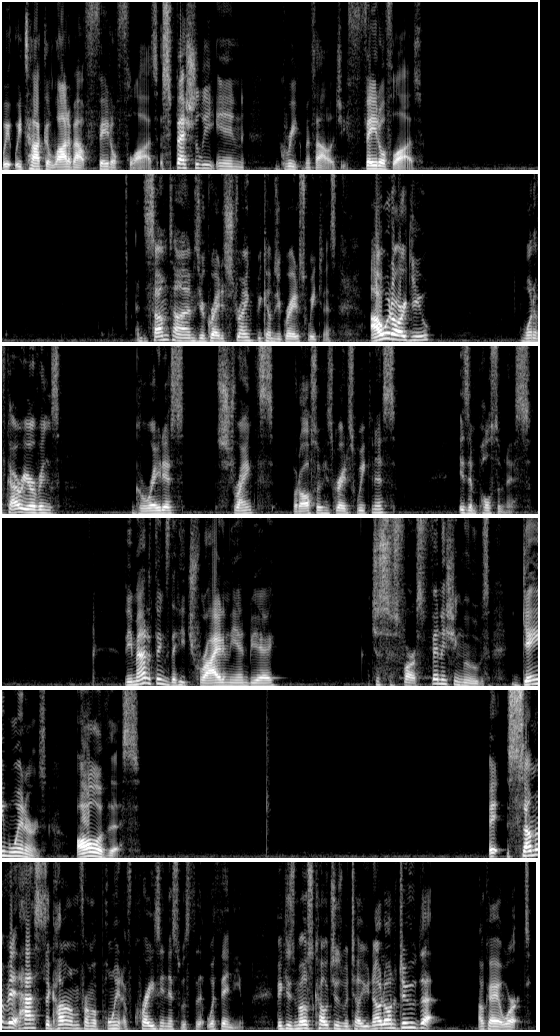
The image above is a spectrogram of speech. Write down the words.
we, we talk a lot about fatal flaws, especially in Greek mythology. Fatal flaws. And sometimes your greatest strength becomes your greatest weakness. I would argue one of Kyrie Irving's greatest strengths, but also his greatest weakness, is impulsiveness the amount of things that he tried in the NBA, just as far as finishing moves, game winners, all of this. It, some of it has to come from a point of craziness within you. Because most coaches would tell you, no, don't do that. Okay, it worked.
